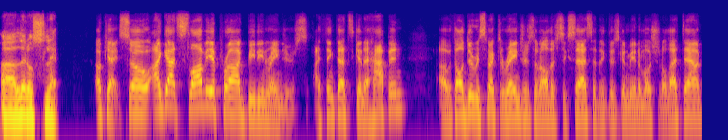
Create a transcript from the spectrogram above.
uh, little slip. Okay, so I got Slavia Prague beating Rangers. I think that's going to happen. Uh, with all due respect to Rangers and all their success, I think there's going to be an emotional letdown.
